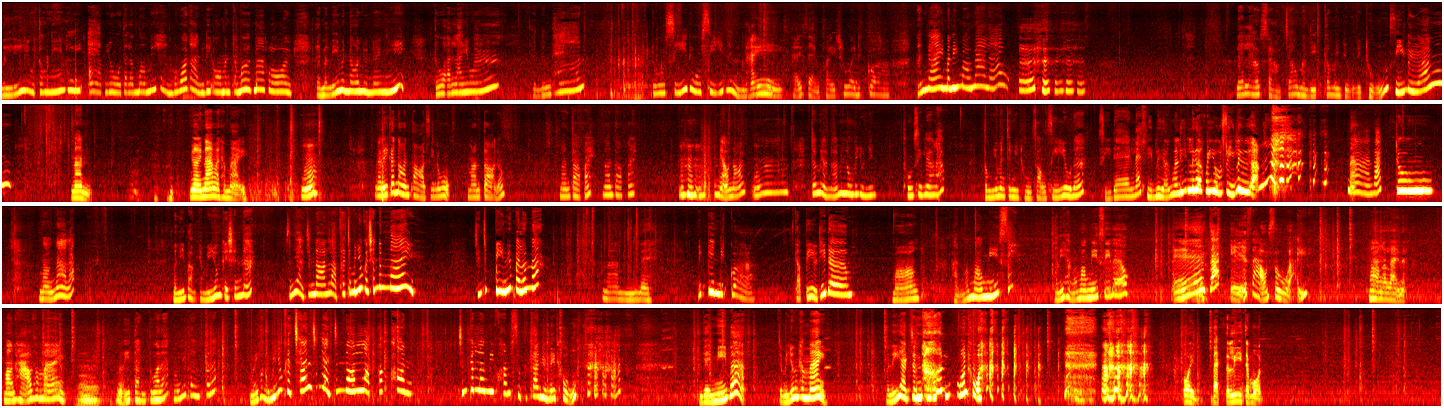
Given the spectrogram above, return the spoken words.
มันลีอยู่ตรงนี้มันลีแอบอยู่แต่เรามองไม่เห็นเพราะว่าถ่ายวิดีโอมันจะมืดมากเลย แต่มันลีมันนอนอยู่ในนี้ ตัวอะไรวะแทนน้ำแทนดูสีดูสีนี่ไงใช้แสงไฟช่วยดีกว่า นั่นไงมาลีมองหน้าแล้วและแล้วสาวเจ้ามะลิก็มาอยู่ในถุงสีเหลือง นั่น เงยหน้ามาทำไมหืมมะลิก็นอนต่อสิลูก นอนต่อแล้ว นอนต่อไป นอนต่อไปเหมียวน้อยอืมเจ้าเหมียวน้อยมันลงไปอยู่ในถุงสีเหลืองแล้ว ตรงนี้มันจะมีถุงสองสีอยู่นะ สีแดงและสีเหลืองมะลิเลือกไปอยู่สีเหลือง น่ารักจุงมองน้าละ มารีบอกอย่ามายุ่งกับฉันนะ ฉันอยากจะนอนหลับ เธอจะมายุ่งกับฉันทำไม ฉันจะปีนขึ้นไปแล้วนะ นั่นแน่ไม่ปีนดีกว่า กลับไปอยู่ที่เดิม มอง หันมามองมีสิมารีหันมามองมีสิแล้ว เอ๊จ๊ะเอ๋สาวสวย มองอะไรเนี่ย มองเท้าทำไม มารีแต่งตัวแล้วมารีแต่งตัวแล้วมารีบอกอย่ามายุ่งกับฉัน ฉันอยากจะนอนหลับพักผ่อน ฉันกำลังมีความสุขกับการอยู่ในถุงใหญ่มีบ้า จะมายุ่งทำไมมารีอยากจะนอนม้วนหัว โอ้ย แบตเตอรี่จะหมด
